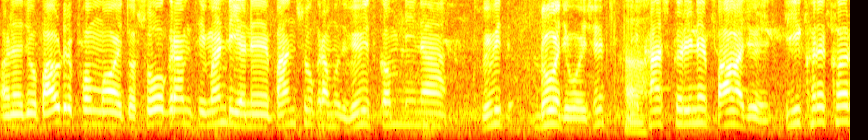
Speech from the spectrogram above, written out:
અને જો પાવડર ફોર્મમાં હોય તો સો ગ્રામથી માંડી અને પાંચસો ગ્રામ સુધી વિવિધ કંપનીના વિવિધ ડોઝ હોય છે. ખાસ કરીને પાવા જોઈએ. એ ખરેખર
